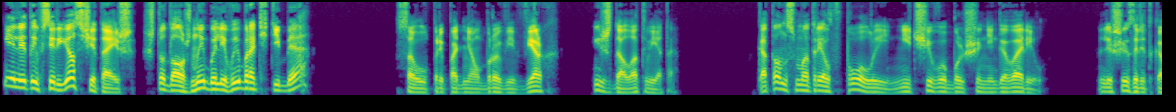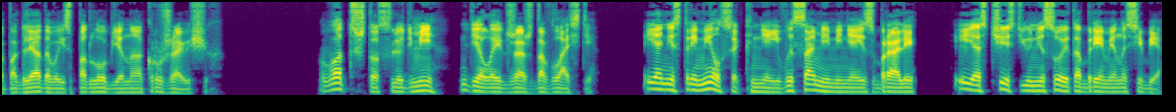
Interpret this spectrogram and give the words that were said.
Или ты всерьез считаешь, что должны были выбрать тебя?» Саул приподнял брови вверх и ждал ответа. Катон смотрел в пол и ничего больше не говорил, лишь изредка поглядывая из-под лобья на окружающих. Вот что с людьми делает жажда власти. Я не стремился к ней, вы сами меня избрали, и я с честью несу это бремя на себе.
